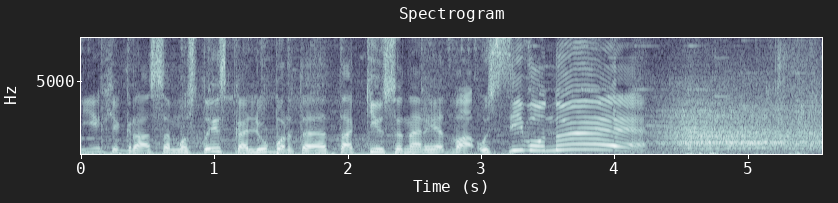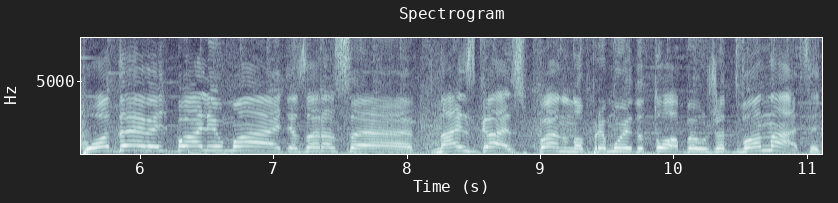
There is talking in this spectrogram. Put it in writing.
Їх якраз Мостиська, Люберт е, та Київсенергія 2. Усі вони по 9 балів мають. А зараз е, Nice Guys впевнено прямує до того, аби вже 12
